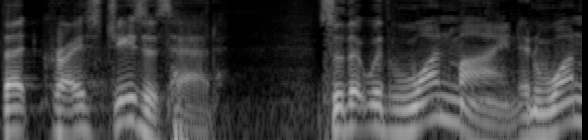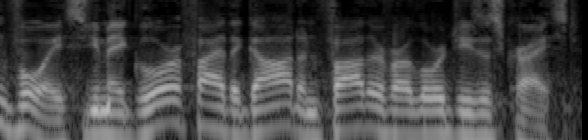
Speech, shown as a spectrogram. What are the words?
that Christ Jesus had so that with one mind and one voice you may glorify the God and Father of our Lord Jesus Christ.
